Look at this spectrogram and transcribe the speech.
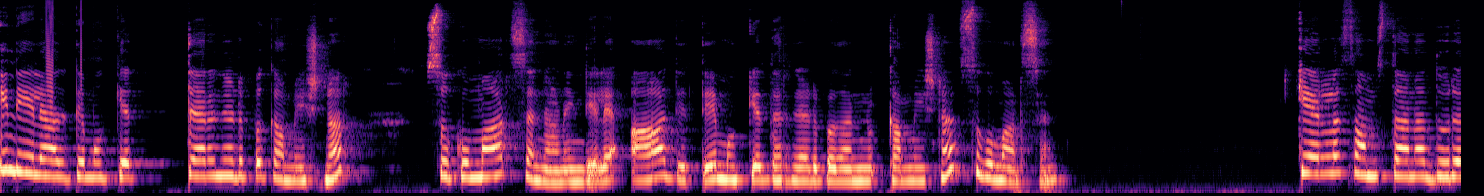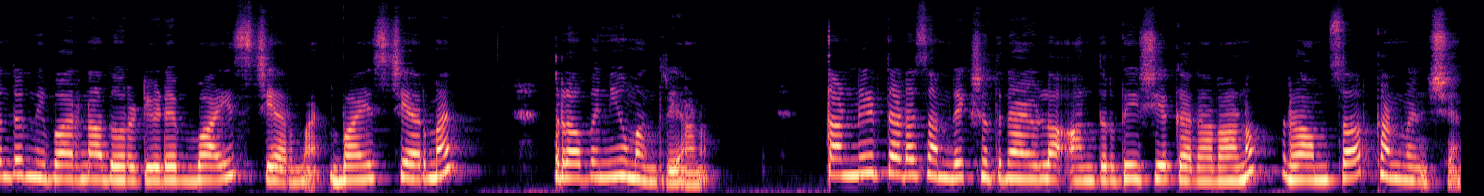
ഇന്ത്യയിലെ ആദ്യത്തെ മുഖ്യ തെരഞ്ഞെടുപ്പ് കമ്മീഷണർ സുകുമാർ സെൻ ആണ് ഇന്ത്യയിലെ ആദ്യത്തെ മുഖ്യ തെരഞ്ഞെടുപ്പ് കമ്മീഷണർ സുകുമാർ സെൻ. കേരള സംസ്ഥാന ദുരന്ത നിവാരണ അതോറിറ്റിയുടെ vice chairman vice chairman revenue മന്ത്രിയാണ്. തണ്ണീർത്തട സംരക്ഷണത്തിനായുള്ള അന്തർദേശീയ കരാറാണ് റാംസാർ കൺവെൻഷൻ.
